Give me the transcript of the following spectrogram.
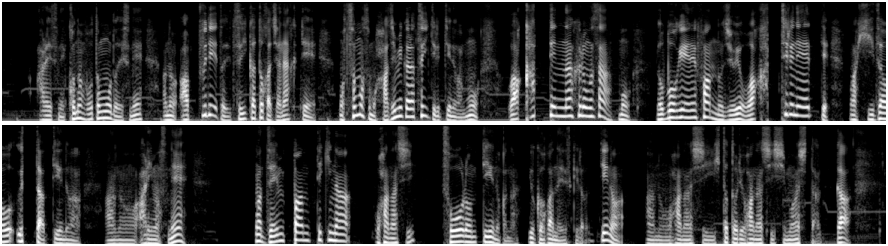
あれですね、このフォトモードですね、あの、アップデートで追加とかじゃなくて、もうそもそも初めからついてるっていうのがもう分かってんな、フロムさん。もう、ロボゲーネファンの需要分かってるねって、まあ、膝を打ったっていうのは、あの、ありますね。まあ、全般的なお話、総論っていうのかな？よくわかんないですけど、っていうのは、あの、お話、一通りお話ししましたが、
